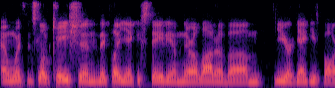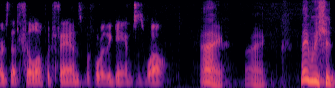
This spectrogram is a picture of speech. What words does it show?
And with its location, they play Yankee Stadium. There are a lot of um, New York Yankees bars that fill up with fans before the games as well. All right, all right. Maybe we should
